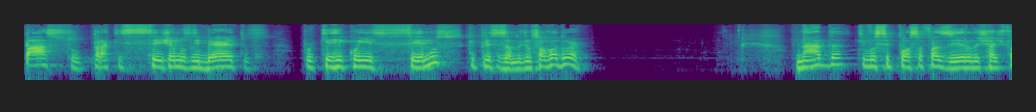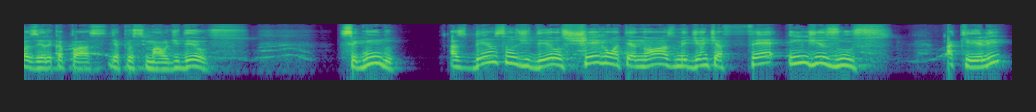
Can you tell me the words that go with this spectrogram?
passo para que sejamos libertos, porque reconhecemos que precisamos de um Salvador. Nada que você possa fazer ou deixar de fazer é capaz de aproximá-lo de Deus. Segundo, as bênçãos de Deus chegam até nós mediante a fé em Jesus, aquele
